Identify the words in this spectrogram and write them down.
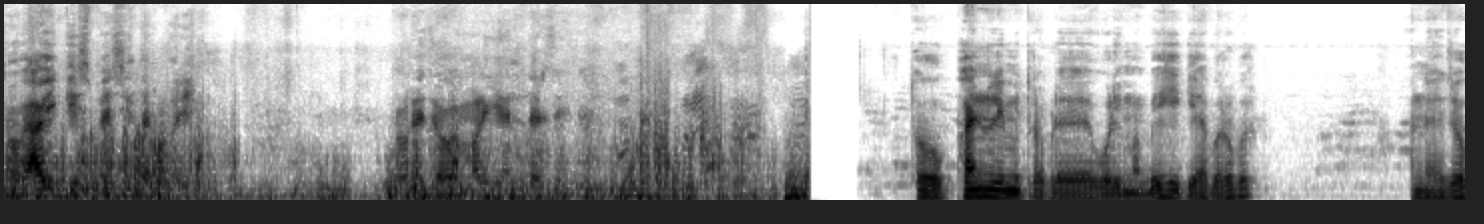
તો હવે આવી ગઈ સ્પેસી ફરી. તો રેજો હવે મળીએ અંદર જઈને. તો ફાઇનલી મિત્રો આપણે હોળીમાં બેસી ગયા, બરોબર? અને જો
